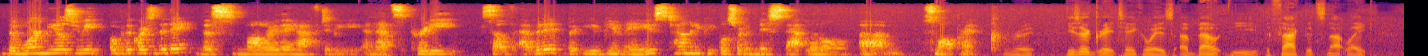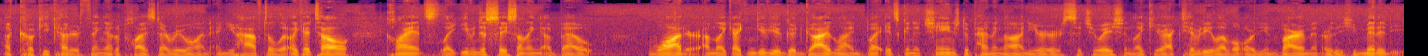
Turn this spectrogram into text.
the more meals you eat over the course of the day the smaller they have to be. And yeah. that's pretty self-evident but you'd be amazed how many people sort of miss that little um, small print. Right. These are great takeaways about the the fact that it's not like a cookie cutter thing that applies to everyone and you have to like i tell clients like even just say something about water. I'm like i can give you a good guideline but it's going to change depending on your situation like your activity level or the environment or the humidity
